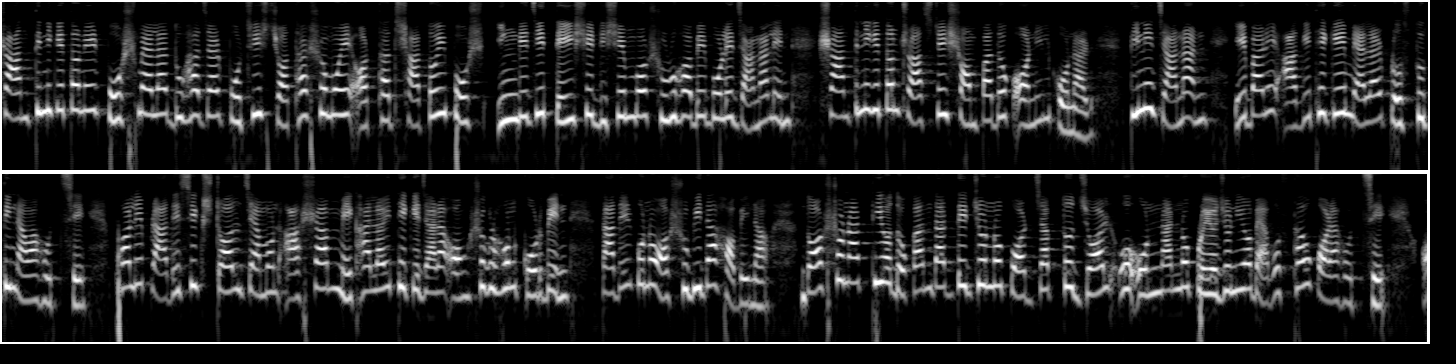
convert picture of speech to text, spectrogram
শান্তিনিকেতনের পৌষ মেলা দু হাজার পঁচিশ যথাসময়ে, অর্থাৎ সাতই পৌষ ইংরেজি তেইশে ডিসেম্বর শুরু হবে বলে জানালেন শান্তিনিকেতন ট্রাস্টের সম্পাদক অনিল কোনার। তিনি জানান, এবারে আগে থেকেই মেলার প্রস্তুতি নেওয়া হচ্ছে। ফলে প্রাদেশিক স্টল যেমন আসাম, মেঘালয় থেকে যারা অংশগ্রহণ করবেন, তাদের কোনো অসুবিধা হবে না। দর্শনার্থী ও দোকানদারদের জন্য পর্যাপ্ত জল ও অন্যান্য প্রয়োজনীয় ব্যবস্থাও করা হচ্ছে।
